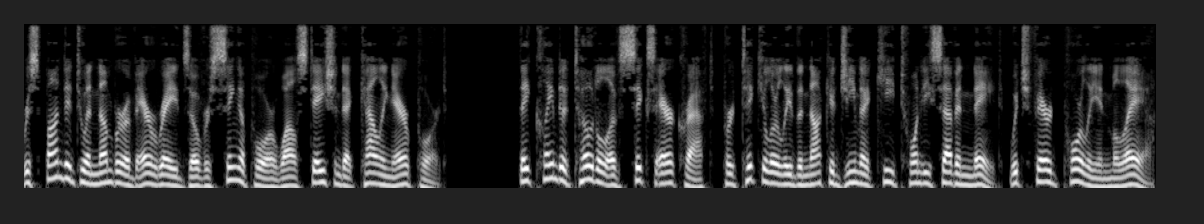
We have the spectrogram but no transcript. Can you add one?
responded to a number of air raids over Singapore while stationed at Kallang Airport. They claimed a total of six aircraft, particularly the Nakajima Ki-27 Nate, which fared poorly in Malaya.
